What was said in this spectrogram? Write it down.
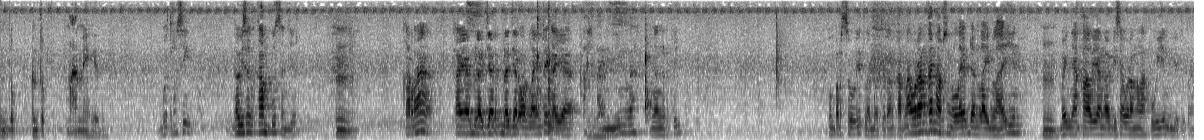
untuk untuk maneh gitu. Buat sih gak bisa ke kampus anjir. Hmm. Karena kayak belajar belajar online teh kayak ah, anjing lah nggak ngerti. Mempersulit lah buat orang karena orang kan harus nge-lab dan lain-lain. Hmm. Banyak hal yang nggak bisa orang lakuin gitu kan.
